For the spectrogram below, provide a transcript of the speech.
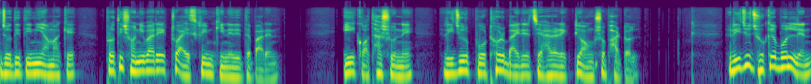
যদি তিনি আমাকে প্রতি শনিবারে একটু আইসক্রিম কিনে দিতে পারেন। এই কথা শুনে রিজুর পোঠর বাইরের চেহারার একটি অংশ ফাটল। রিজু ঝুঁকে বললেন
